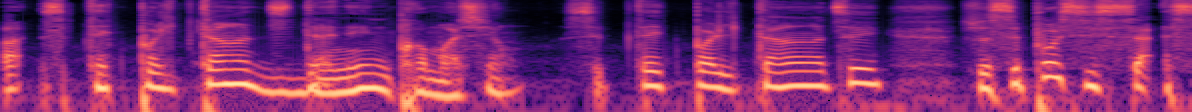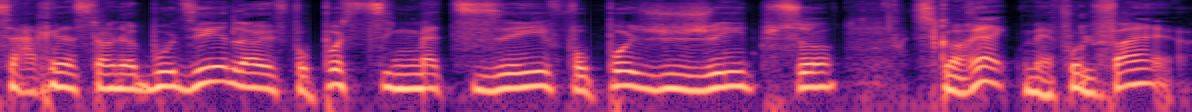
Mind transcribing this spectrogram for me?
Ah, c'est peut-être pas le temps d'y donner une promotion. C'est peut-être pas le temps, tu sais. Je sais pas si ça, ça reste. On a beau dire, là, il faut pas stigmatiser, il faut pas juger, tout ça. C'est correct, mais il faut le faire.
